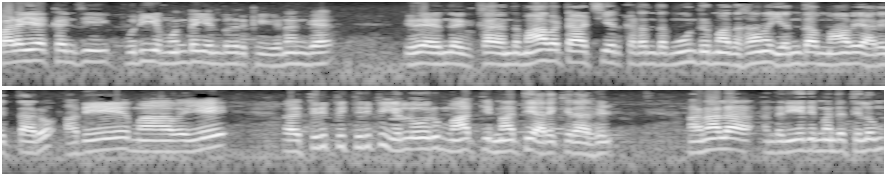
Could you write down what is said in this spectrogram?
பழைய கஞ்சி புதிய முந்தை என்பதற்கு இணங்க இது இந்த க- இந்த மாவட்ட ஆட்சியர் கடந்த மூன்று மாத காலம் எந்த மாவை அரைத்தாரோ அதே மாவையே திருப்பி திருப்பி எல்லோரும் மாற்றி மாற்றி அரைக்கிறார்கள். அதனால் அந்த நீதிமன்றத்திலும்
